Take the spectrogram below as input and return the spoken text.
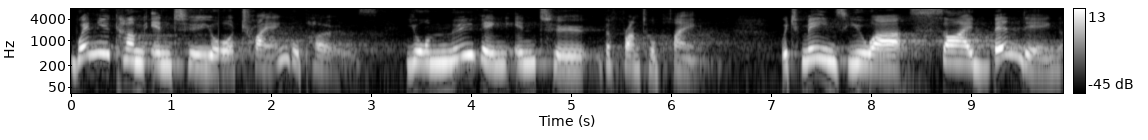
When you come into your triangle pose, you're moving into the frontal plane, which means you are side bending,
